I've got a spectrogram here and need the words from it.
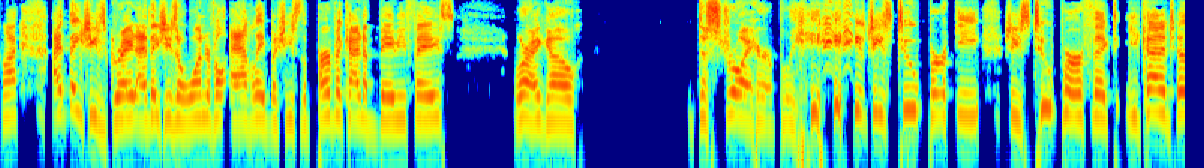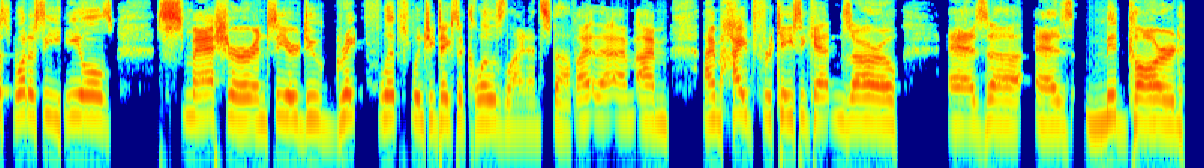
why i think she's great i think she's a wonderful athlete but she's the perfect kind of baby face where i go destroy her, please. she's too perky. She's too perfect. You kind of just want to see heels smash her and see her do great flips when she takes a clothesline and stuff. I, I'm I'm I'm hyped for Kacy Catanzaro as uh, as mid card.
